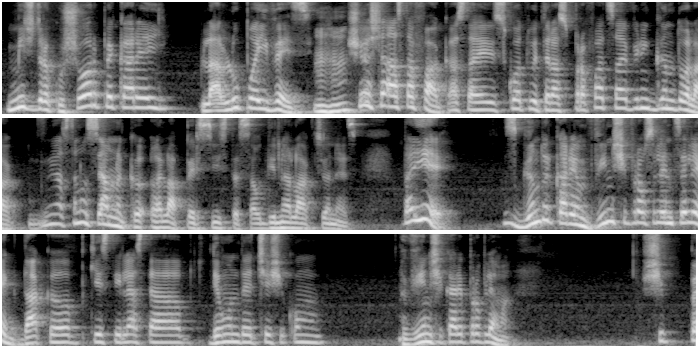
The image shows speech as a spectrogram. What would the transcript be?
mici drăcușori pe care îi- la lupă îi vezi. Mhm. Și ăștia asta fac. Asta e scot, uite, la suprafață a venit gândul ăla. Asta nu înseamnă că ăla persistă sau din ăla acționez. Dar e. Sunt gânduri care îmi vin și vreau să le înțeleg. Dacă chestiile astea, de unde, ce și cum vin și care e problema. Și pe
